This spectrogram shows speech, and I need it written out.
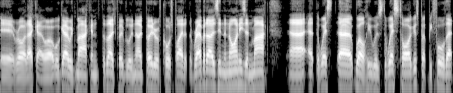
yeah, right. Okay, all right. We'll go with Mark. And for those people who know, Peter, of course, played at the Rabbitohs in the '90s, and Mark uh, at the West. Uh, well, he was the West Tigers, but before that,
